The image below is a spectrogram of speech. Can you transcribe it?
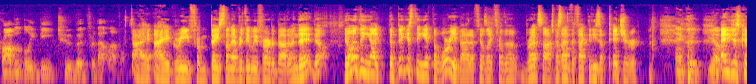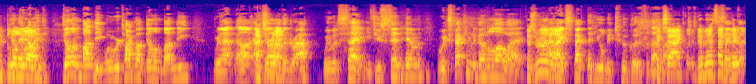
probably be too good for that level. I, I agree from based on everything we've heard about him. And the, the the only thing like the biggest thing you have to worry about it feels like for the Red Sox, besides the fact that he's a pitcher And could you know? and he just could blow they- up. I mean, Dylan Bundy. When we were talking about Dylan Bundy, when that uh, after right. 11 draft, we would say if you send him, we expect him to go to low A. There's really and I expect that he will be too good for that exactly. level. It's like their,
